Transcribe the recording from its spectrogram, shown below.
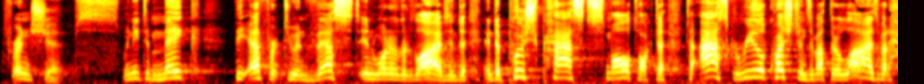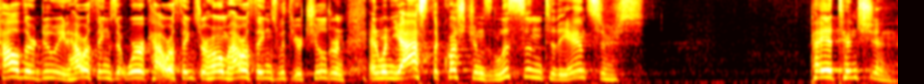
friendships. We need to make the effort to invest in one another's lives and to, and to push past small talk, to, to ask real questions about their lives, about how they're doing, how are things at work, how are things at home, how are things with your children. And when you ask the questions, listen to the answers. Pay attention.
